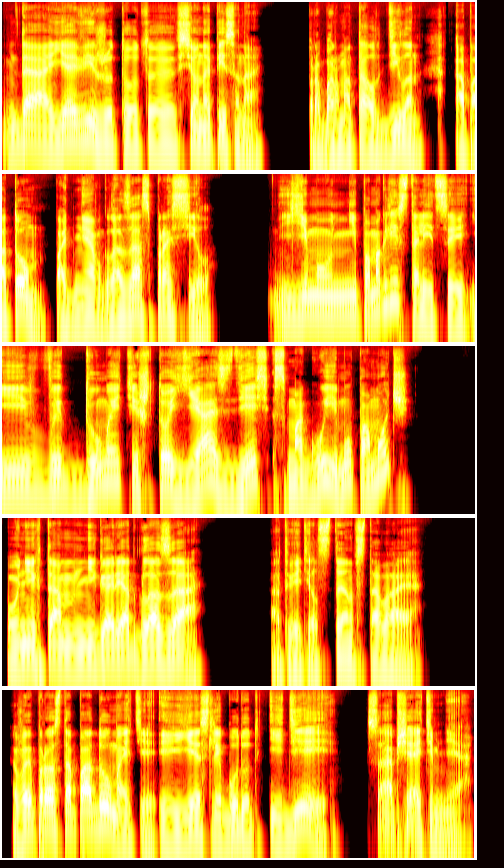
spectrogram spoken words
«Да, я вижу, тут э, все написано», Пробормотал Дилан, а потом, подняв глаза, спросил. «Ему не помогли в столице, и вы думаете, что я здесь смогу ему помочь?» «У них там не горят глаза», — ответил Стэн, вставая. «Вы просто подумайте, и если будут идеи, сообщайте мне».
